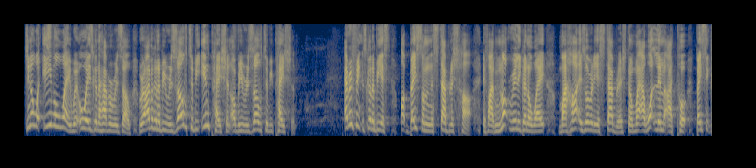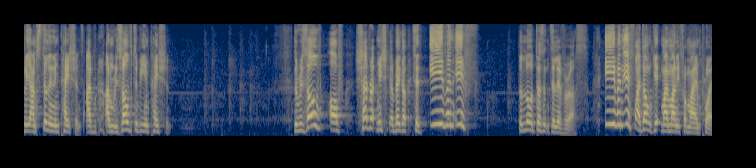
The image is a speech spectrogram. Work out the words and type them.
Do you know what? Either way, we're always going to have a resolve. We're either going to be resolved to be impatient or be resolved to be patient. Everything is going to be uh, based on an established heart. If I'm not really going to wait, my heart is already established. No matter what limit I put, basically, I'm still in impatience. i am resolved to be impatient. The resolve of Shadrach, Meshach, and Abednego said, even if the Lord doesn't deliver us, even if I don't get my money from my employer,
